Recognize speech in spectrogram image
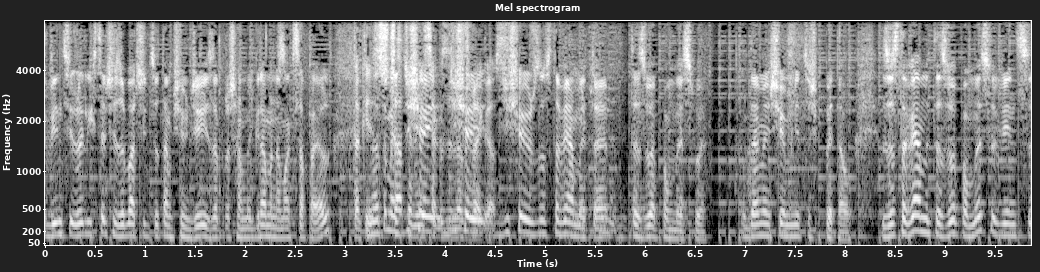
Więc jeżeli chcecie zobaczyć, co tam się dzieje, zapraszamy, gramy na maxa.pl. Tak jest, Natomiast czatem jest dzisiaj, jak z Las dzisiaj, Vegas. dzisiaj już zostawiamy te, te złe pomysły. Damian się mnie coś pytał. Zostawiamy te złe pomysły, więc,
